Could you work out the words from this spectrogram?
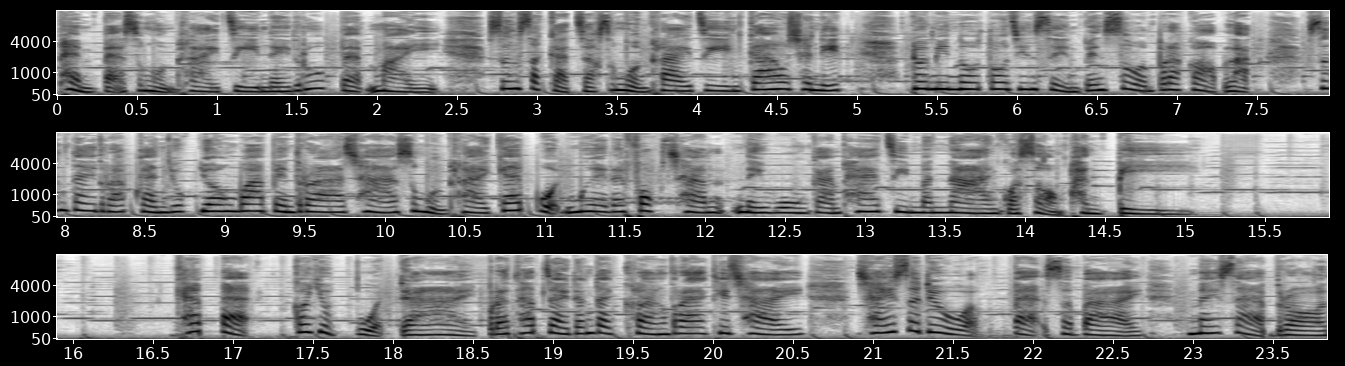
แผ่นแปะสมุนไพรจีนในรูปแบบใหม่ ซึ่งสกัดจากสมุนไพรจีน 9 ชนิด โดยมีโนโตจินเซนเป็นส่วนประกอบหลัก ซึ่งได้รับการยกย่องว่าเป็นราชาสมุนไพรแก้ปวดเมื่อยและฟกช้ำในวงการแพทย์จีนมานานกว่า 2,000 ปี แค่แปะ ก็หยุดปวดได้ ประทับใจตั้งแต่ครั้งแรกที่ใช้ ใช้สะดวก แปะสบาย ไม่แสบร้อน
